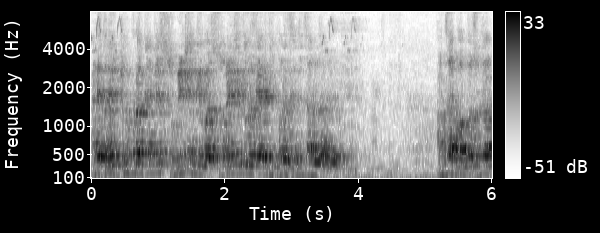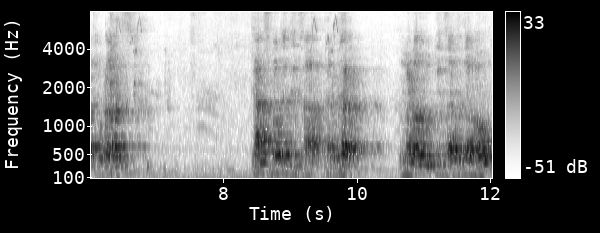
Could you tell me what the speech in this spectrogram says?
आणि तर इथून पुढे त्यांचे सुनेचे दिवस सोनेचे दिवस येण्याची परिस्थिती चालू झाली होती आमचा बाबा सुद्धा तेवढाच त्याच पद्धतीचा खरखर लढाऊ वृत्तीचा त्याचा भाऊ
